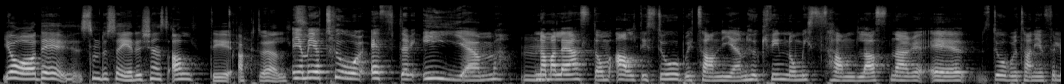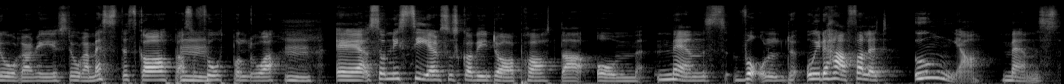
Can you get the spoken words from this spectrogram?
ja det, som du säger, det känns alltid aktuellt. Ja men jag tror efter EM, när man läste om allt i Storbritannien, hur kvinnor misshandlas när eh, Storbritannien förlorar i stora mästerskap, alltså fotboll då. Eh, som ni ser så ska vi idag prata om mäns våld. Och i det här fallet unga mäns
